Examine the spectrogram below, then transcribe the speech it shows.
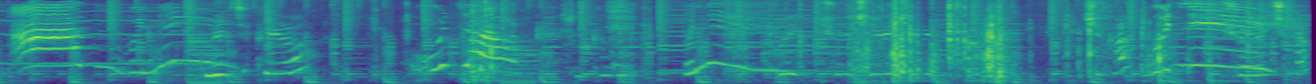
Aa, bu ne? Ne çıkıyor? Uçak. Bakalım. Bu ne? Ay, şöyle çevir çevir. Çıkar. Bu ne? Şöyle çıkar.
